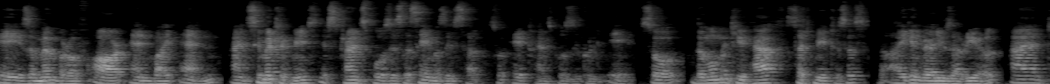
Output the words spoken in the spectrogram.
A is a member of R n by n and symmetric means its transpose is the same as itself. So A transpose is equal to A. So the moment you have such matrices, the eigenvalues are real and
